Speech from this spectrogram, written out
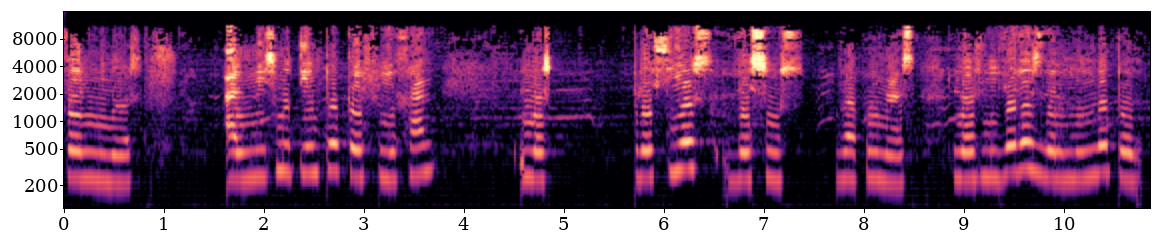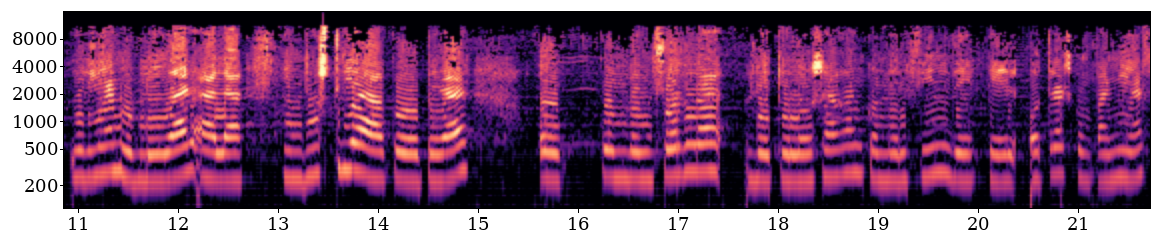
términos al mismo tiempo que fijan los precios de sus vacunas. Los líderes del mundo podrían obligar a la industria a cooperar o convencerla de que los hagan con el fin de que otras compañías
